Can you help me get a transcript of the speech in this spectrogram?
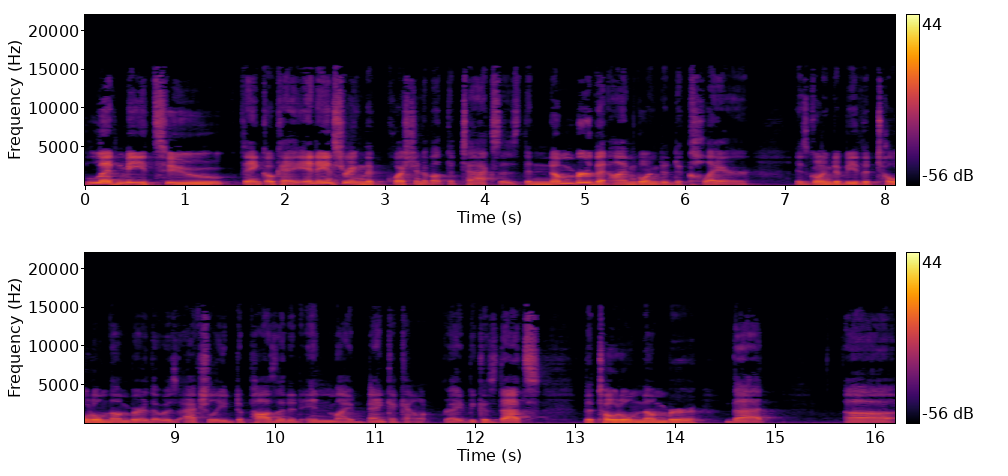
led me to think okay, in answering the question about the taxes, the number that I'm going to declare is going to be the total number that was actually deposited in my bank account, right? Because that's the total number that uh,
